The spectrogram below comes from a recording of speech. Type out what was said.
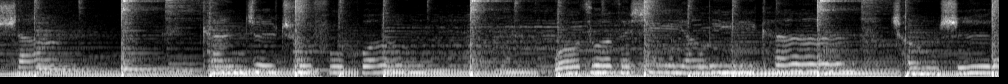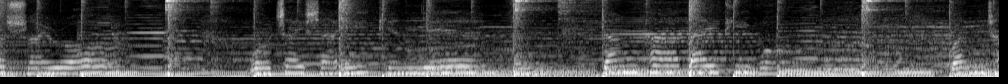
上，看日出复活。我坐在夕阳里看城市的衰弱，我摘下一片叶子，让它代替我，观察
